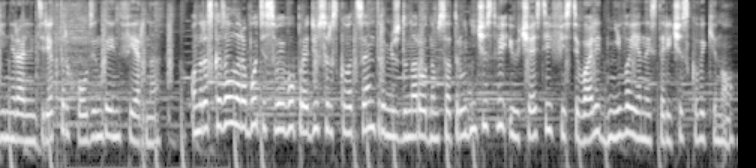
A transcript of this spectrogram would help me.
генеральный директор холдинга «Инферно». Он рассказал о работе своего продюсерского центра, международном сотрудничестве и участии в фестивале «Дни военно-исторического кино».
